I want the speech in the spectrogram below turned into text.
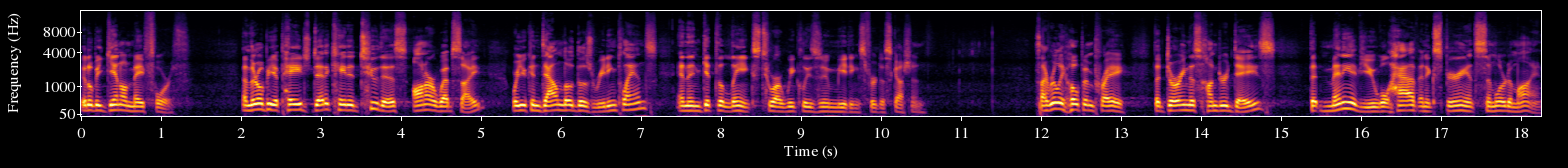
it'll begin on May 4th. And there will be a page dedicated to this on our website where you can download those reading plans and then get the links to our weekly Zoom meetings for discussion. So I really hope and pray that during this 100 days that many of you will have an experience similar to mine.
